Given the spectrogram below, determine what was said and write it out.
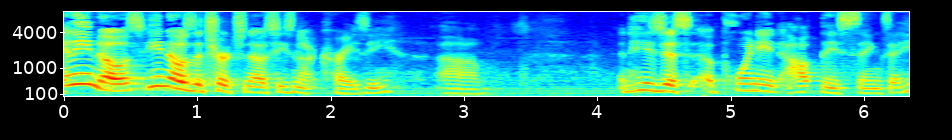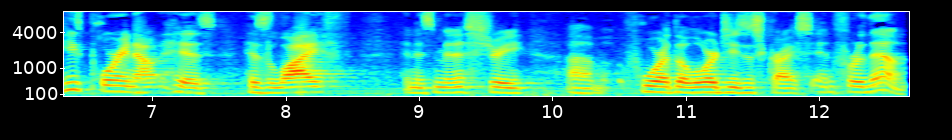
and he knows, he knows the church knows he's not crazy. Um, and he's just pointing out these things. And he's pouring out his, his life and his ministry um, for the Lord Jesus Christ and for them.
